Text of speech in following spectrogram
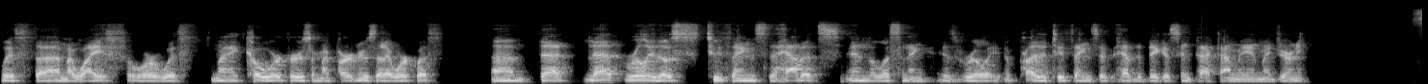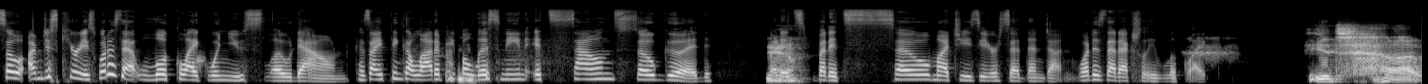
with uh, my wife or with my coworkers or my partners that I work with. Um, that that really those two things, the habits and the listening, is really probably the two things that have the biggest impact on me in my journey. So I'm just curious, what does that look like when you slow down? Because I think a lot of people listening, it sounds so good, but yeah. it's but it's so much easier said than done. What does that actually look like? It's uh,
